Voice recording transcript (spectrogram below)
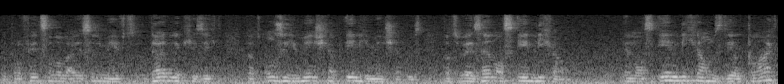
De profeet sallallahu alayhi wa sallam heeft duidelijk gezegd dat onze gemeenschap één gemeenschap is. Dat wij zijn als één lichaam. En als één lichaamsdeel klaagt,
